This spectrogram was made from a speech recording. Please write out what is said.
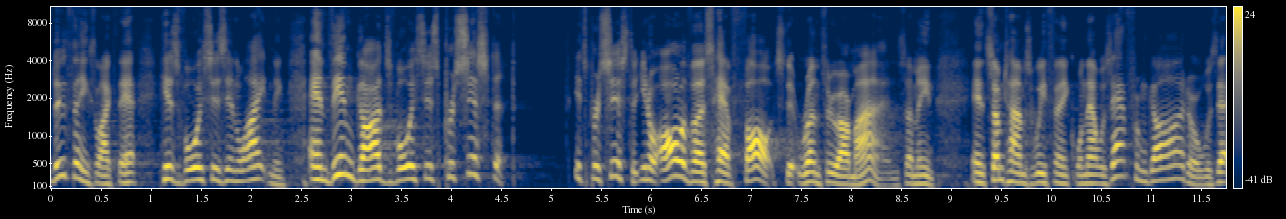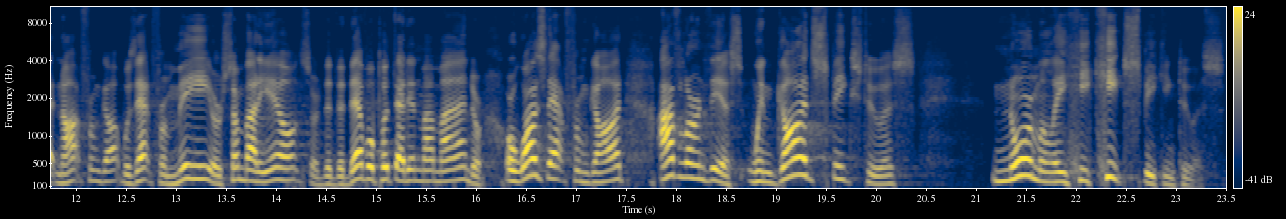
do things like that. His voice is enlightening, and then God's voice is persistent. It's persistent. You know, all of us have thoughts that run through our minds. I mean, and sometimes we think, well, now, was that from God or was that not from God? Was that from me or somebody else? Or did the devil put that in my mind? Or, or was that from God? I've learned this when God speaks to us, normally He keeps speaking to us.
